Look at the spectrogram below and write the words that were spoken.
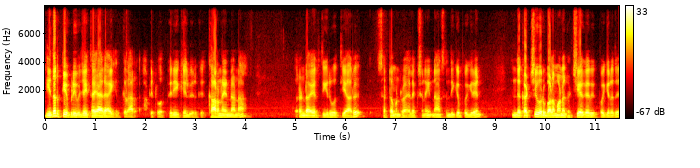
இதற்கு எப்படி விஜய் தயாராகியிருக்கிறார் அப்படின்ற ஒரு பெரிய கேள்வி இருக்குது காரணம் என்னன்னா ரெண்டாயிரத்தி இருபத்தி ஆறு சட்டமன்ற எலெக்ஷனை நான் சந்திக்கப் போகிறேன். இந்த கட்சி ஒரு பலமான கட்சியாக இருக்கப் போகிறது.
